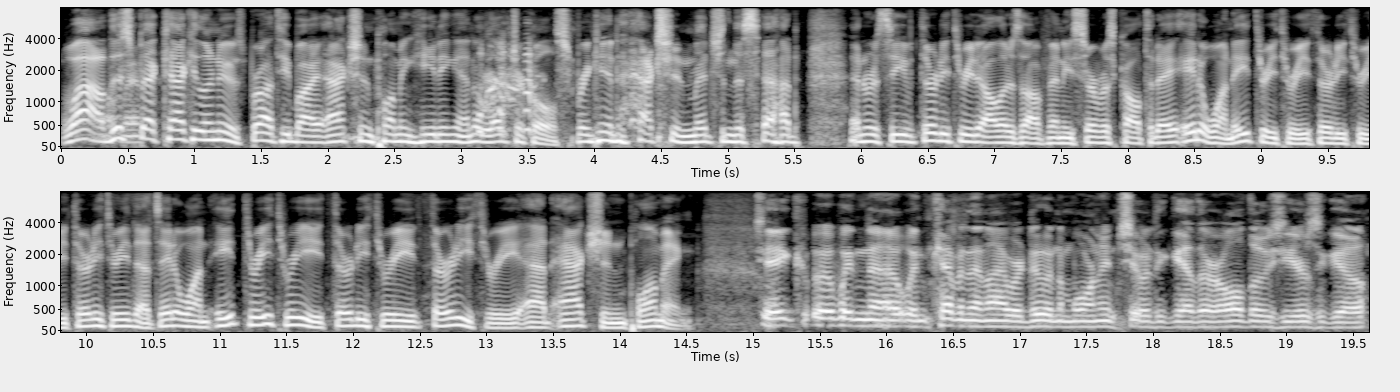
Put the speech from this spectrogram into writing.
Wow, this man. spectacular news brought to you by Action Plumbing, Heating, and Electrical. Spring into action. Mention this ad and receive $33 off any service call today. 801 833 3333. That's 801 833 3333 at Action Plumbing. Jake, uh, when uh, when Kevin and I were doing the morning show together all those years ago,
